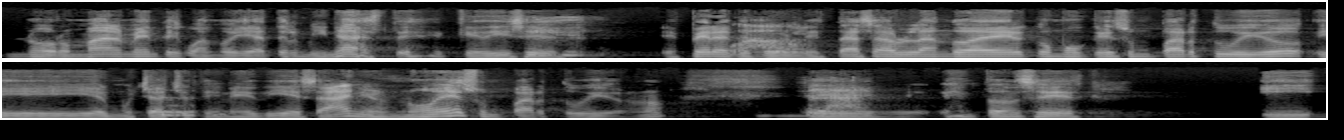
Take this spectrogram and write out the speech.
normalmente cuando ya terminaste, que dices, espérate, pero le estás hablando a él como que es un par tuyo y el muchacho tiene 10 años, no es un par tuyo, ¿no? Eh, entonces, y,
